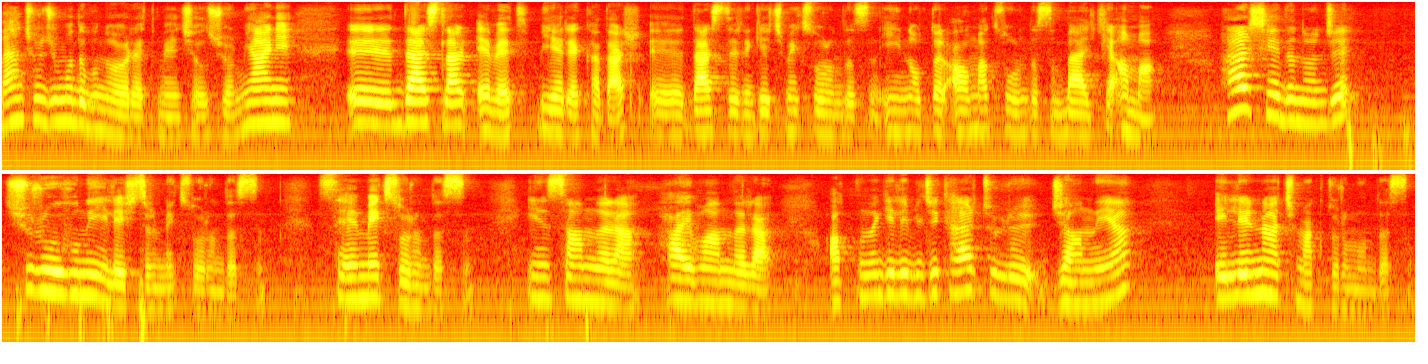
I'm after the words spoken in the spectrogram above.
Ben çocuğuma da bunu öğretmeye çalışıyorum. Yani e, dersler evet bir yere kadar e, derslerini geçmek zorundasın, iyi notlar almak zorundasın belki ama her şeyden önce şu ruhunu iyileştirmek zorundasın. Sevmek zorundasın. İnsanlara, hayvanlara, aklına gelebilecek her türlü canlıya ellerini açmak durumundasın.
